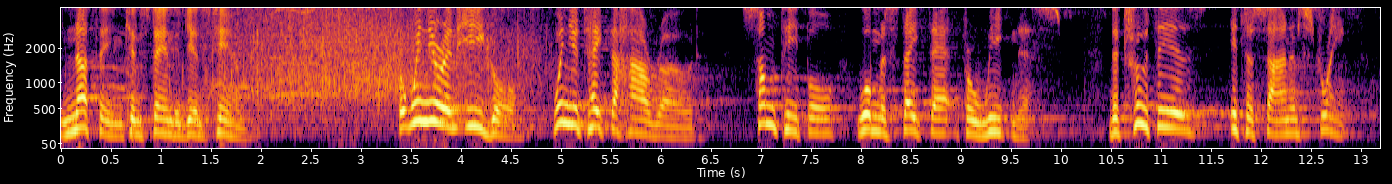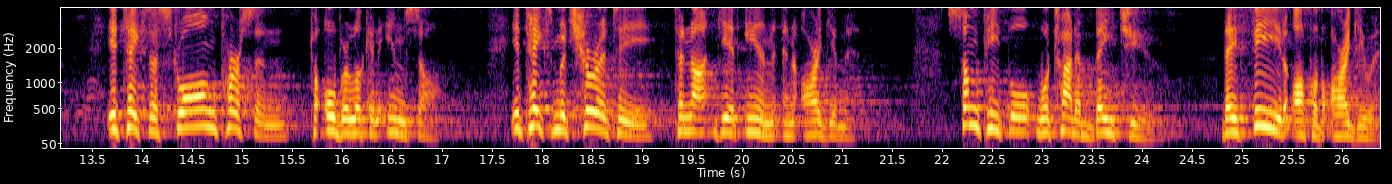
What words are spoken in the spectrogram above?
nothing can stand against Him. But when you're an eagle, when you take the high road, some people will mistake that for weakness. The truth is, it's a sign of strength. It takes a strong person to overlook an insult. It takes maturity to not get in an argument. Some people will try to bait you. They feed off of arguing.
